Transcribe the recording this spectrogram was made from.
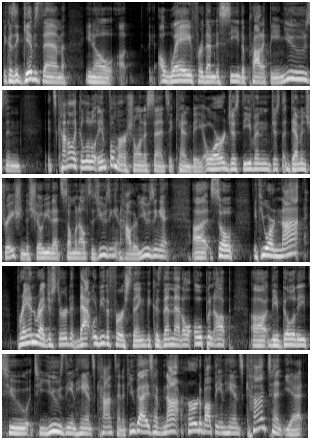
because it gives them you know a, a way for them to see the product being used and it's kind of like a little infomercial in a sense it can be or just even just a demonstration to show you that someone else is using it and how they're using it. Uh, so if you are not brand registered that would be the first thing because then that'll open up uh, the ability to to use the enhanced content. If you guys have not heard about the enhanced content yet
